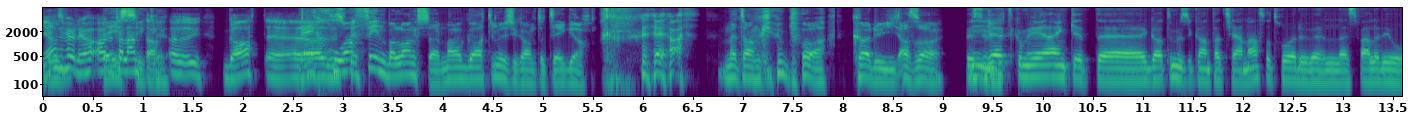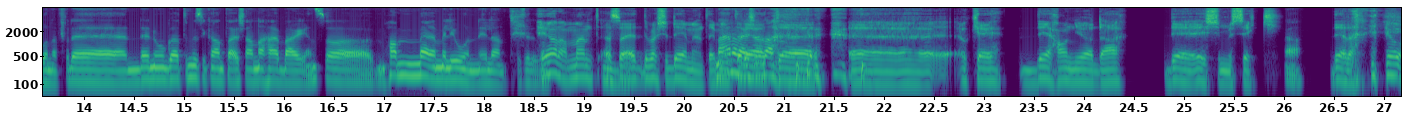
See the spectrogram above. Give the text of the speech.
Ja, selvfølgelig. Har du talent talenter? Gate uh, Det er spi- hårfin balanse mellom gatemusikant og tigger, ja. med tanke på hva du Altså, Hvis du Mm. vet hvor mye enkelte gatemusikanter tjener, så tror jeg du vil svelge de ordene. For det, det er noen gatemusikanter jeg kjenner her i Bergen som har mer enn millionen i lønn. si det sånn. ja da, men altså, det var ikke det jeg mente. Jeg mente nei, det jeg at uh, eh, Ok, det han gjør der, det er ikke musikk. Ja. Det der er jo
